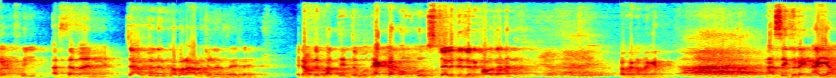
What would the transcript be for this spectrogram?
ইয়াকফিল আসামানিয়া চারজনের খাবার আট জনের হয়ে যায়। এটা আমাদের ভ্রাতৃত্ববোধ একটা বঙ্কুস চাইলে দুজনে খাওয়া যায় না? কথা কেন কেন? নাসি আয়াম।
